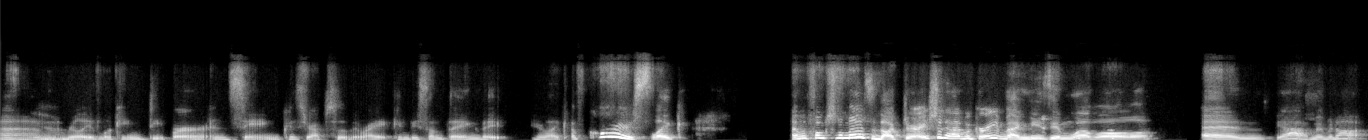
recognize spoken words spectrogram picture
um, yeah. really looking deeper and seeing because you're absolutely right. It can be something that you're like, of course, like I'm a functional medicine doctor. I should have a great magnesium level. And yeah, maybe not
